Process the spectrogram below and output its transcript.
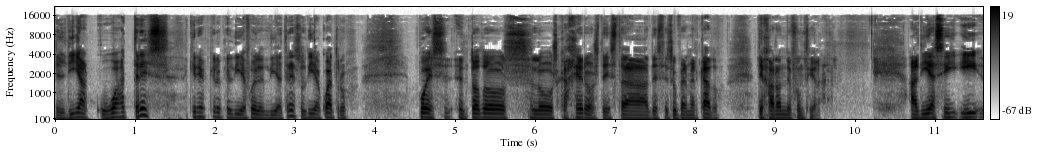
el día 4, creo, creo que el día fue el día 3 o el día 4, pues todos los cajeros de, esta, de este supermercado dejaron de funcionar al día sí y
